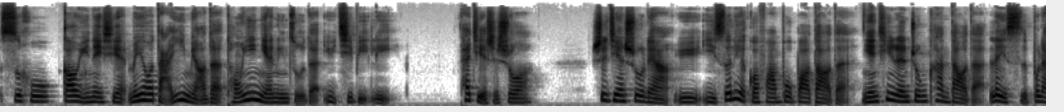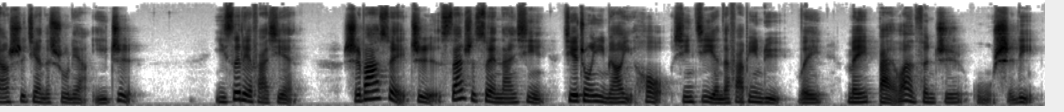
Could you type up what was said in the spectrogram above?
似乎高于那些没有打疫苗的同一年龄组的预期比例。他解释说，事件数量与以色列国防部报道的年轻人中看到的类似不良事件的数量一致。以色列发现，18岁至30岁男性接种疫苗以后，心肌炎的发病率为每百万分之五十例。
